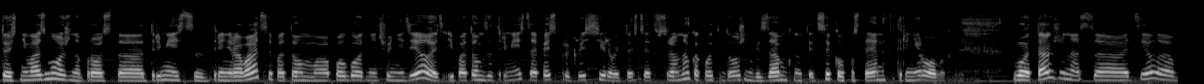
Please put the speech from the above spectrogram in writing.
То есть невозможно просто три месяца тренироваться, потом э, полгода ничего не делать, и потом за три месяца опять прогрессировать. То есть это все равно какой-то должен быть замкнутый цикл постоянных тренировок. Вот. Также у нас э, тело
